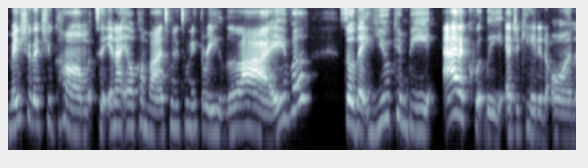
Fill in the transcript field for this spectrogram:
make sure that you come to NIL Combine 2023 live so that you can be adequately educated on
